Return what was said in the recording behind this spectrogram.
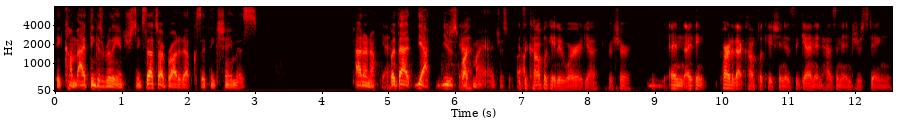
it come, I think is really interesting. So that's why I brought it up because I think shame is, I don't know, Yeah. but that yeah, you just sparked Yeah. my interest with that. it's a complicated word, yeah, for sure. And I think part of that complication is again, it has an interesting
